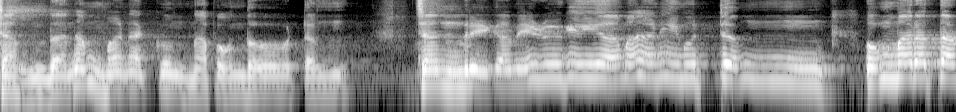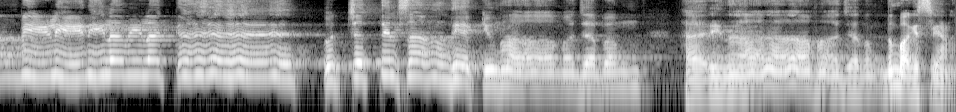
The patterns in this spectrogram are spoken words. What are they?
ചന്ദനം മണക്കുന്ന പൂന്തോട്ടം ചന്ദ്രിക മെഴുകിയ മണിമുറ്റം ഉമ്മറത്തമ്പിളി നിലവിളക്ക് ഉച്ചത്തിൽ സന്ധ്യയ്ക്കു നാമജപം ഹരിനാമജപം. ഇതും ഭാഗ്യശ്രീയാണ്.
